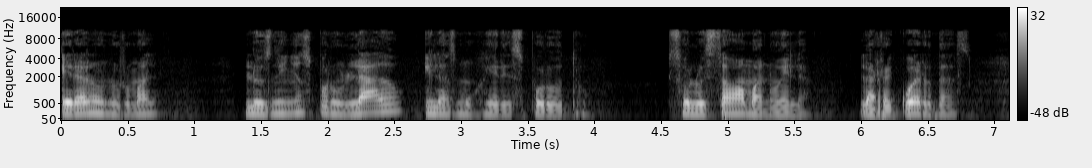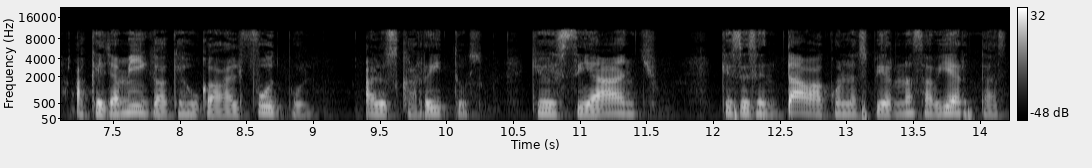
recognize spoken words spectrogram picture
Era lo normal los niños por un lado y las mujeres por otro. Solo estaba Manuela, ¿la recuerdas? Aquella amiga que jugaba al fútbol, a los carritos, que vestía ancho, que se sentaba con las piernas abiertas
